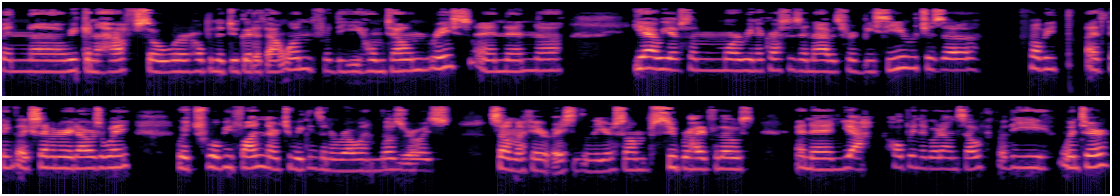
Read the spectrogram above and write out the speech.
in a week and a half. So we're hoping to do good at that one for the hometown race. And then, uh, yeah, we have some more arena crosses in Abbotsford, BC, which is, uh, probably, I think like seven or eight hours away which will be fun. There are two weekends in a row, and those are always some of my favorite races of the year. So I'm super hyped for those. And then, yeah, hoping to go down south for the winter.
